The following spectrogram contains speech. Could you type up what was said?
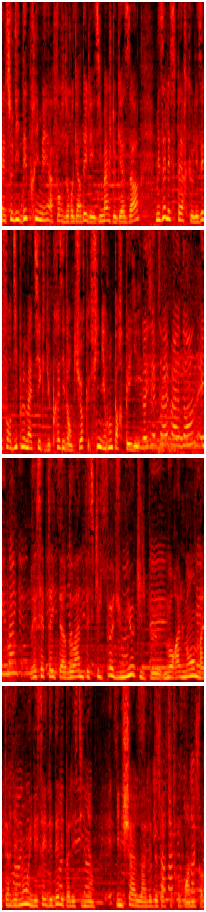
Elle se dit déprimée à force de regarder les images de Gaza, mais elle espère que les efforts diplomatiques du président turc finiront par payer. Recep Tayyip Erdogan fait ce qu'il peut du mieux qu'il peut. Moralement, matériellement, il essaye d'aider les Palestiniens. Inch'Allah, les deux parties trouveront un accord.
